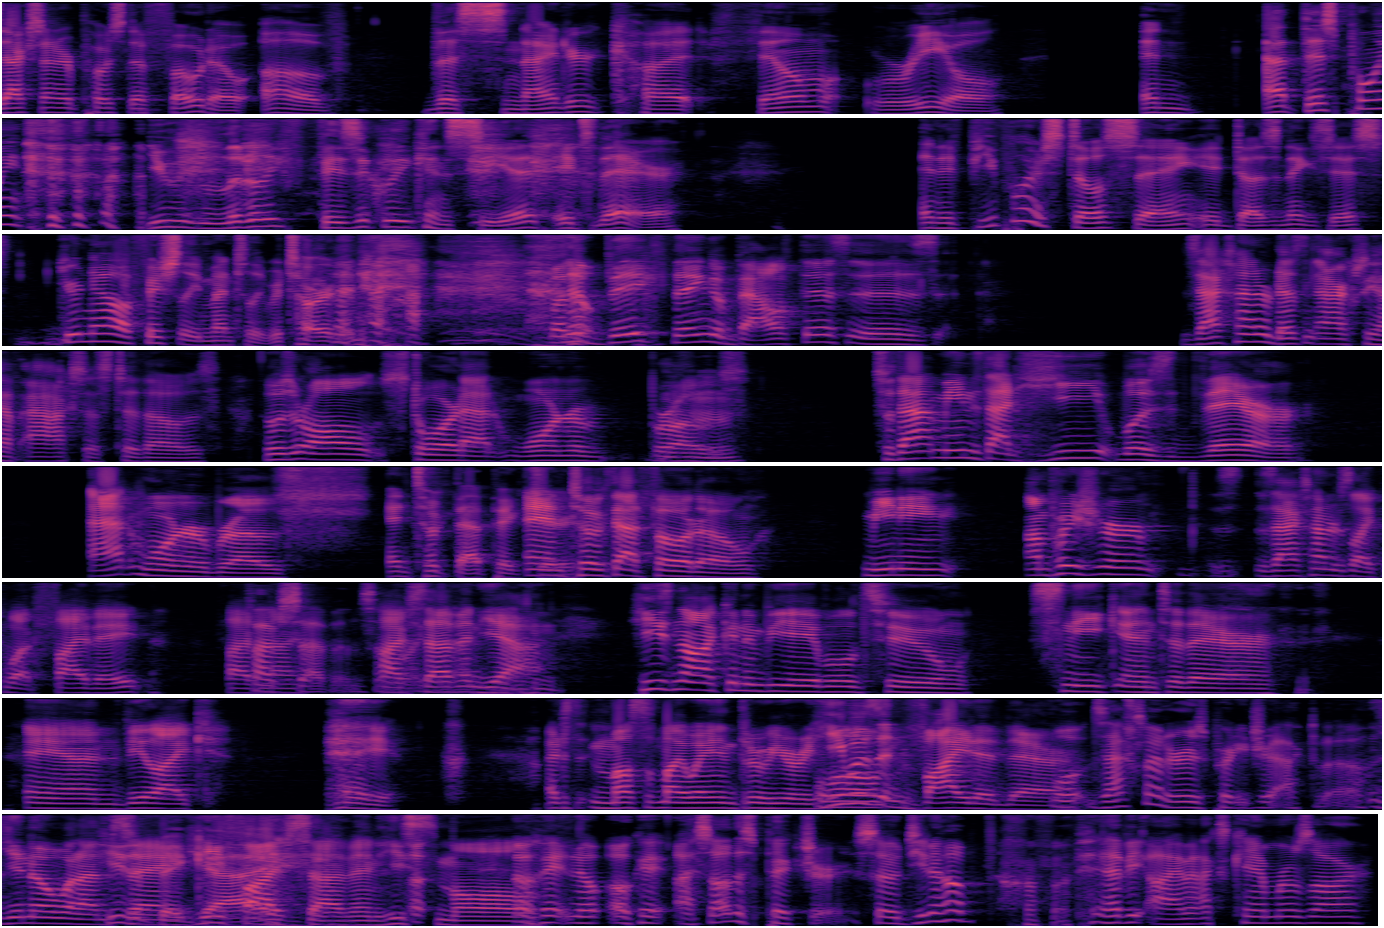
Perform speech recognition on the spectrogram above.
Zack Snyder posted a photo of the Snyder Cut film reel. And at this point, you literally physically can see it. It's there. And if people are still saying it doesn't exist, you're now officially mentally retarded. But the big thing about this is Zack Snyder doesn't actually have access to those. Those are all stored at Warner Bros. Mm-hmm. So that means that he was there at Warner Bros. and took that picture. and took that photo. Meaning, I'm pretty sure Z- Zack Snyder's like what five eight, five Five nine? seven, something five like seven. that. Yeah, he's not going to be able to sneak into there and be like, "Hey, I just muscled my way in through here." He was Invited there. Well, Zack Snyder is pretty jacked though. you know what I'm saying? He's a saying? big He's guy. five seven. He's small. Okay, no, okay. I saw this picture. So, do you know how oh heavy IMAX cameras are?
